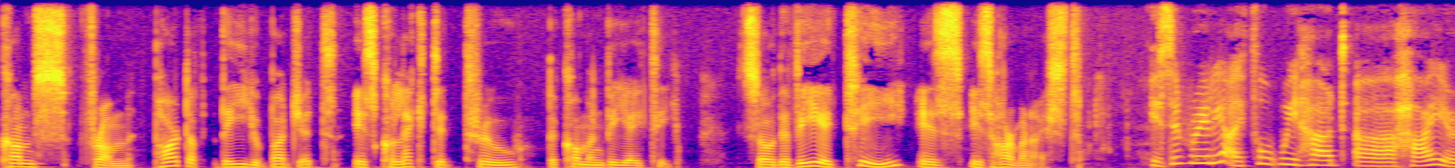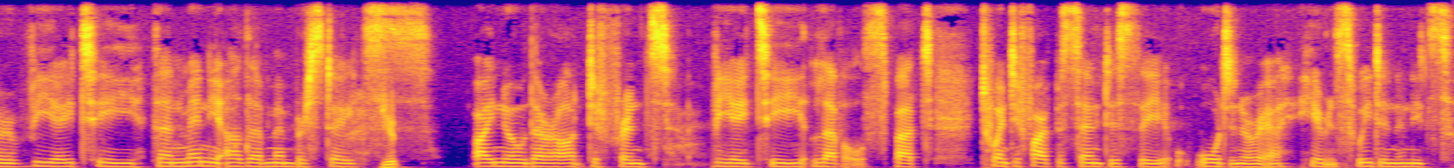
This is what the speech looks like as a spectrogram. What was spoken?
comes from part of the EU budget is collected through the common VAT. So the VAT is, is harmonized. Is it really? I thought we had a higher VAT than many other member states. Yep. I know there are different VAT levels, but 25% is the ordinary here in Sweden, and it's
